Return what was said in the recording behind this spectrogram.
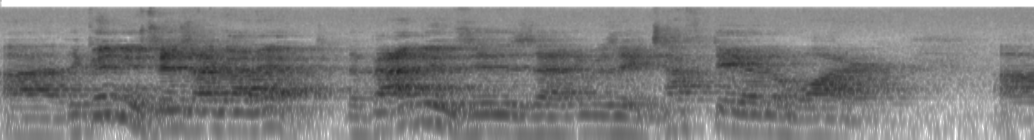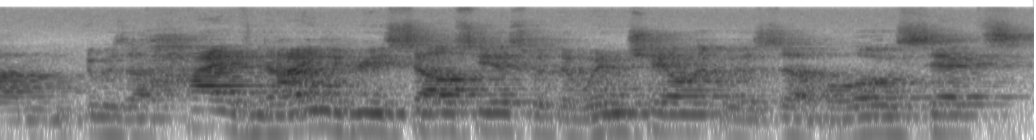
Uh, the good news is I got out. The bad news is that it was a tough day on the water. Um, it was a high of 9 degrees Celsius with the wind chill. It was uh, below 6.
